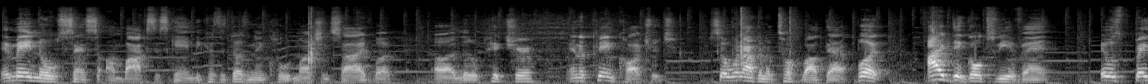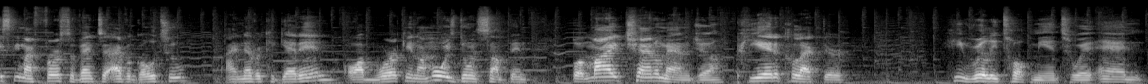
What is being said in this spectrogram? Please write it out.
it made no sense to unbox this game because it doesn't include much inside but a little picture and a game cartridge. So we're not going to talk about that. But I did go to the event. It was basically my first event to ever go to. I never could get in or I'm working. I'm always doing something. But my channel manager, Pierre the Collector, he really talked me into it. And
